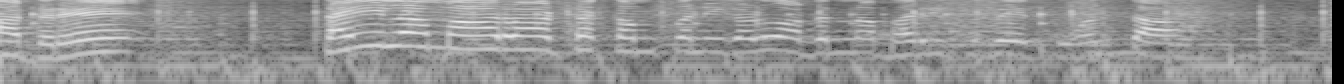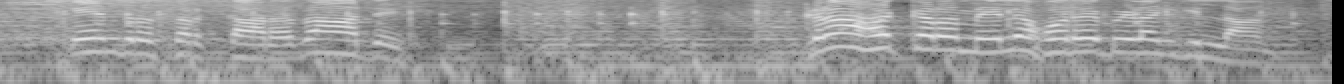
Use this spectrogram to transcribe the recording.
ಆದರೆ ತೈಲ ಮಾರಾಟ ಕಂಪನಿಗಳು ಅದನ್ನ ಭರಿಸಬೇಕು ಅಂತ ಕೇಂದ್ರ ಸರ್ಕಾರದ ಆದೇಶ. ಗ್ರಾಹಕರ ಮೇಲೆ ಹೊರೆ ಬೀಳಂಗಿಲ್ಲ ಅಂತ.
